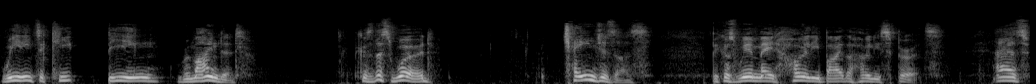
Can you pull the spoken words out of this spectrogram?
we need to keep being reminded. Because this word changes us because we're made holy by the Holy Spirit. As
